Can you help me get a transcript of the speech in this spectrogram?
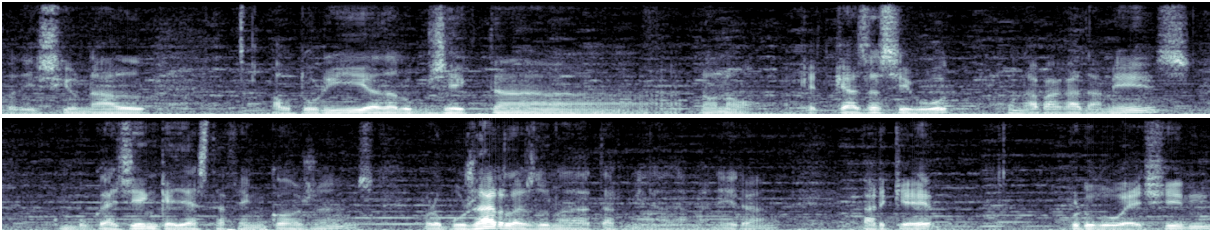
tradicional autoria de l'objecte... No, no, aquest cas ha sigut, una vegada més, convocar gent que ja està fent coses, però posar-les d'una determinada manera perquè produeixin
